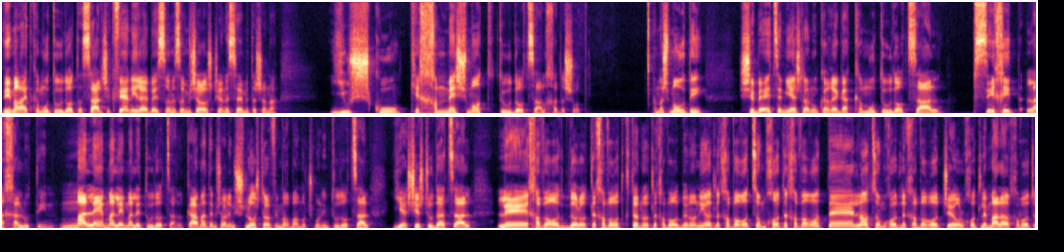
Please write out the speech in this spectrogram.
והיא מראה את כמות תעודות הסל, שכפי הנראה ב-2023, כשנסיים את השנה, יושקו כ-500 תעודות סל חדשות. המשמעות היא שבעצם יש לנו כרגע כמות תעודות סל פסיכית לחלוטין. מלא מלא מלא תעודות סל. כמה אתם שואלים? 3,480 תעודות סל. יש, יש תעודת סל לחברות גדולות, לחברות קטנות, לחברות בינוניות, לחברות צומחות, לחברות אה, לא צומחות, לחברות שהולכות למעלה, לחברות.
